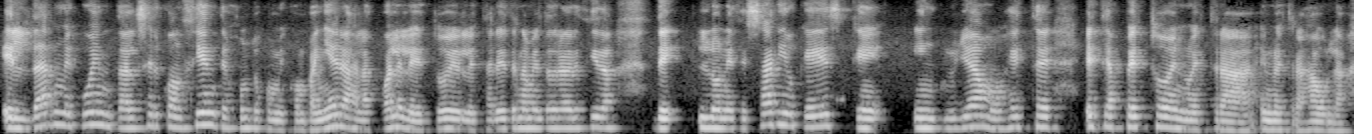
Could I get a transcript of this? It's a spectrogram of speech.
el darme cuenta, el ser consciente junto con mis compañeras, a las cuales le, estoy, estaré eternamente agradecida, de lo necesario que es que incluyamos este, este aspecto en, nuestra, en nuestras aulas,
